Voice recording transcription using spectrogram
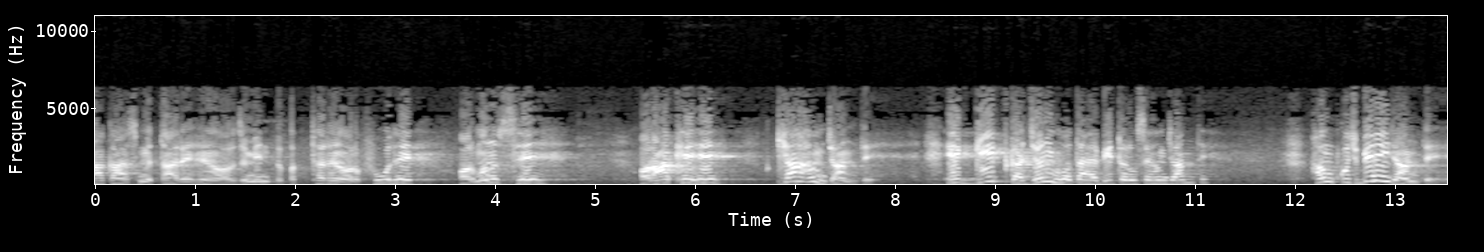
आकाश में तारे हैं और ज़मीन पे पत्थर हैं और फूल हैं और मनुष्य हैं और आँखें हैं। क्या हम जानते हैं? एक गीत का जन्म होता है, भीतर उसे हम जानते हैं। हम कुछ भी नहीं जानते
